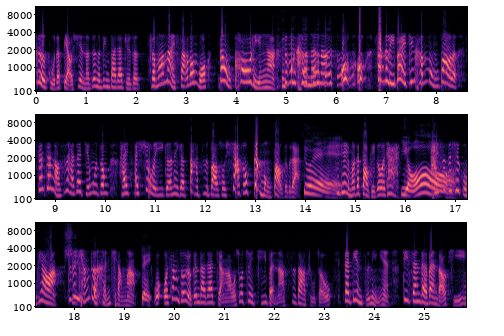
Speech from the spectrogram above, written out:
个股的表现呢，真的令大家觉得怎么那沙龙博闹扣零啊？怎么可能呢？哦哦，上个礼拜已经很猛爆了，珊珊老师还在节目中还还秀了一个那个大字报，说下周更猛爆，对不对？对，今天有没有再报给各位看？有，还是这些股票啊，就是是强者恒强嘛。对，我我上周有跟大家讲啊，我说最基本啊四大主轴在电子里面，第三代半导体、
